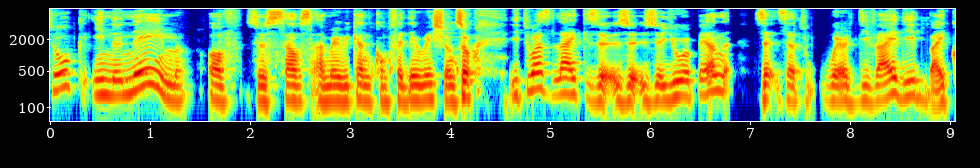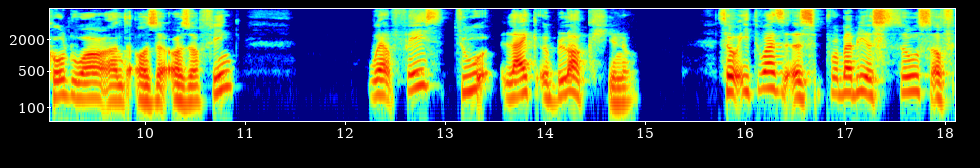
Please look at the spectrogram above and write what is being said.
talk in the name of the South American Confederation. So it was like the, the, the European that, that were divided by Cold War and other other things were faced to like a block, you know. So it was a, probably a source of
